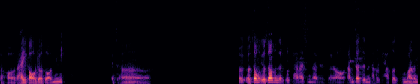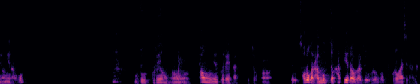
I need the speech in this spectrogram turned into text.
어, 나이가 어려도 언니. 알죠? 어. 여, 여자, 여자분들은 그렇게 안 하신다면서요. 남자들은 다 그렇게 하거든. 돈 많으면 형이라고. 뭐, 저, 그래요. 어, 형, 그래. 나, 그죠. 어. 서로가 남북적 합의라 가지고 그런 거 부끄러워하진 않아.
